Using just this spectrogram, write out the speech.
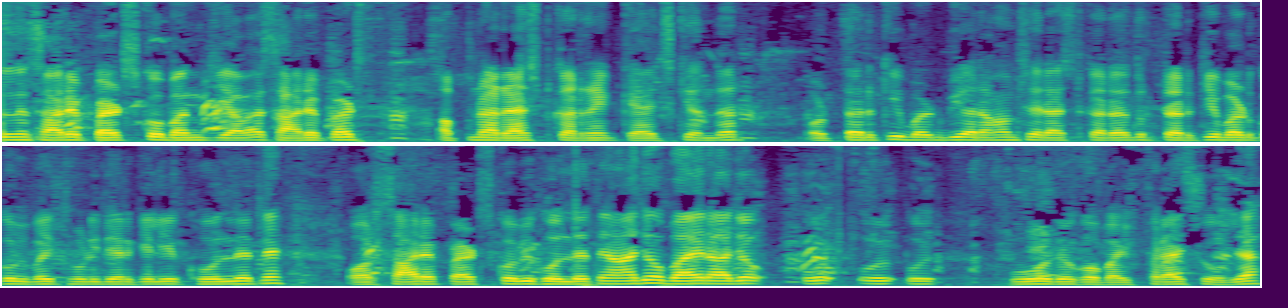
ने सारे पेट्स को बंद किया हुआ है। सारे पेट्स अपना रेस्ट कर रहे हैं कैच के अंदर। और टर्की बर्ड भी आराम से रेस्ट कर रहा है तो टर्की बर्ड को भी भाई थोड़ी देर के लिए खोल देते हैं और सारे पेट्स को भी खोल देते हैं। आ जाओ बाहर आ जाओ। ओ, ओ, वो देखो भाई फ्रेश हो गया।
